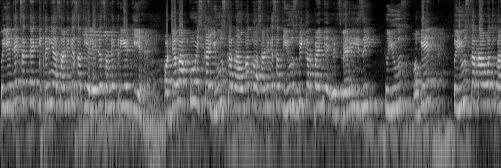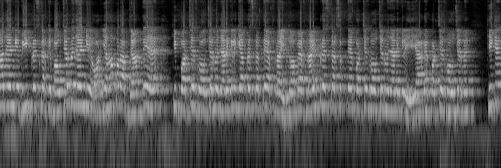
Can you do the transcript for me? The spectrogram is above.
तो ये देख सकते हैं कितनी आसानी के साथ ये लेजर्स हमने क्रिएट किए हैं। और जब आपको इसका यूज़ करना होगा तो आसानी के साथ यूज़ भी कर पाएँगे। It's very easy to use okay तो यूज़ करना होगा तो कहाँ जाएँगे? वी प्रेस करके बाउचर में जाएँगे। और यहाँ पर आप जानते हैं कि परचेज वाउचर में जाने के लिए क्या प्रेस करते हैं? F9 तो आप F9 प्रेस कर सकते हैं परचेज वाउचर में जाने के लिए। ये आ गए परचेज बाउचर में। ठीक है?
